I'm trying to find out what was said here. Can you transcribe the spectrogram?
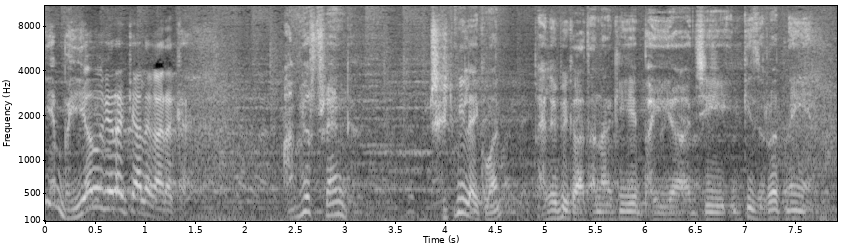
ये भैया वगैरह क्या लगा रखा है? I am your friend treat me like one पहले भी कहा था ना कि ये भैया जी, इनकी ज़रूरत नहीं है।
